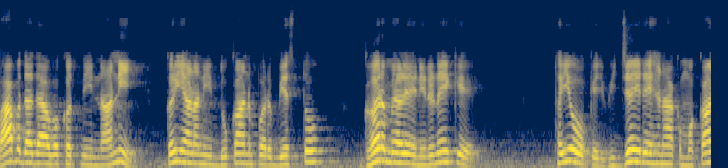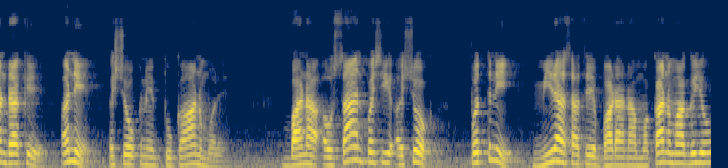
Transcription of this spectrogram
બાપ દાદા વખતની નાની કરિયાણાની દુકાન પર બેસતો ઘર મેળે નિર્ણય કે થયો કે વિજય રહેણાંક મકાન રાખે અને અશોકને દુકાન મળે. બાના અવસાન પછી અશોક પત્ની મીરા સાથે ભાડાના મકાનમાં ગયો.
